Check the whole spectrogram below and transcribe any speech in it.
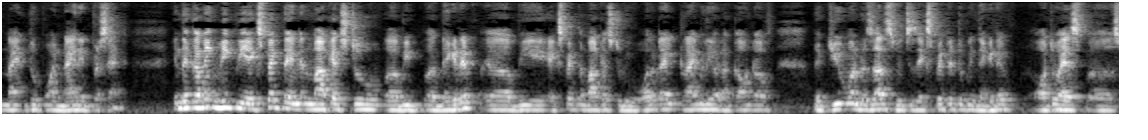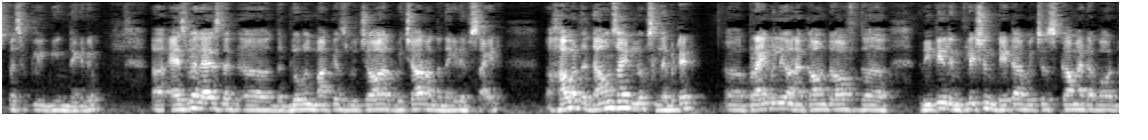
2.98%. In the coming week, we expect the Indian markets to uh, be uh, negative. Uh, we expect the markets to be volatile, primarily on account of the Q1 results, which is expected to be negative. Auto has uh, specifically been negative, uh, as well as the uh, the global markets, which are which are on the negative side. However, the downside looks limited. Uh, primarily on account of the retail inflation data, which has come at about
